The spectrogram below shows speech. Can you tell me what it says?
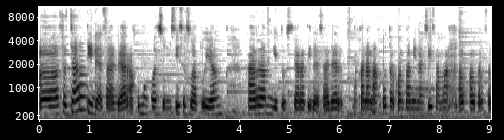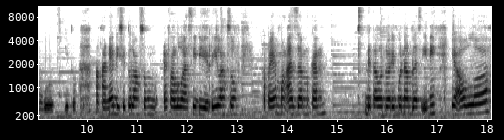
uh, secara tidak sadar aku mengkonsumsi sesuatu yang haram gitu. Secara tidak sadar makanan aku terkontaminasi sama hal-hal tersebut gitu. Makanya di situ langsung evaluasi diri langsung apa ya mengazamkan di tahun 2016 ini ya Allah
